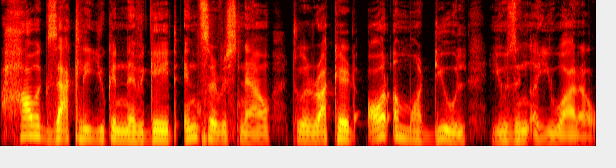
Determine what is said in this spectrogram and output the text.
How exactly you can navigate in ServiceNow to a record or a module using a URL.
